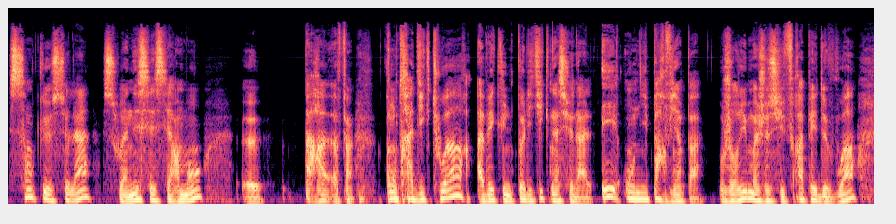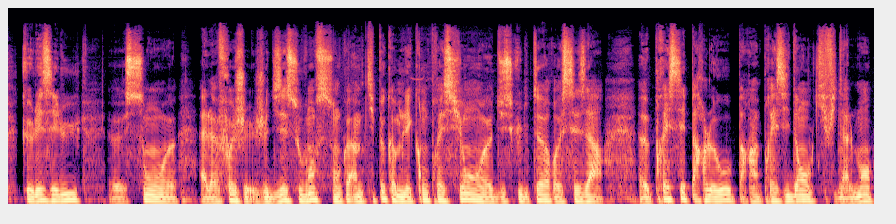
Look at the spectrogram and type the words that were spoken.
sans que cela soit nécessairement par, enfin, contradictoire avec une politique nationale. Et on n'y parvient pas. Aujourd'hui, moi, je suis frappé de voir que les élus euh, sont, euh, à la fois, je, je, disais souvent, ce sont un petit peu comme les compressions euh, du sculpteur César, pressés par le haut par un président qui finalement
